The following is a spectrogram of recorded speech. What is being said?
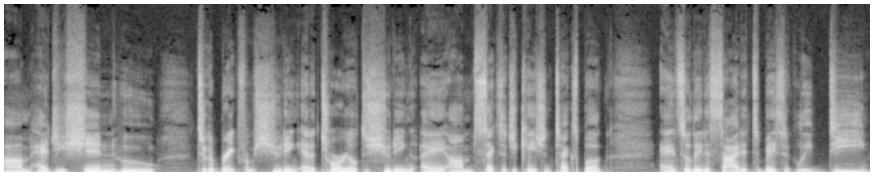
um, Heji Shin, who took a break from shooting editorial to shooting a um, sex education textbook, and so they decided to basically de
